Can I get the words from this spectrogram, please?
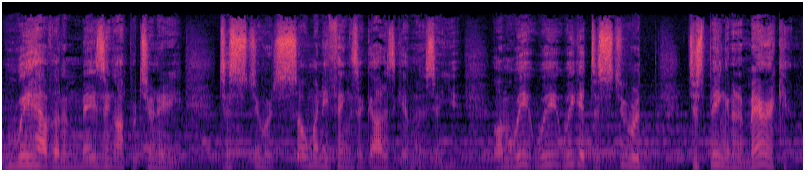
We have an amazing opportunity to steward so many things that God has given us. I mean, we, we, we get to steward just being an American.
